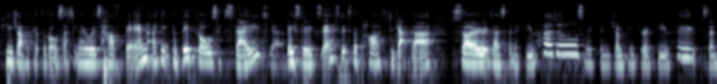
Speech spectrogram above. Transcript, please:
huge advocate for goal setting. I always have been. I think the big goals have stayed. Yeah. They still exist. It's the path to get there. So there's been a few hurdles. We've been jumping through a few hoops, and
